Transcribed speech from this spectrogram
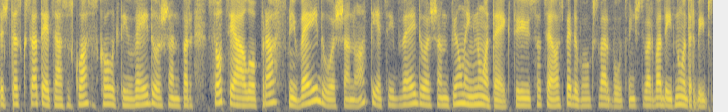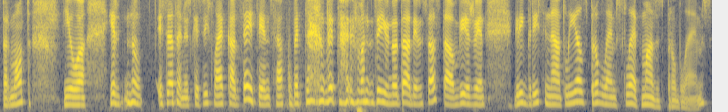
Taču tas, kas attiecās uz klases kolektīvu veidošanu, par sociālo prasmju veidošanu, attiecību veidošanu, pilnīgi noteikti sociālais pedagogs var būt. Viņš var vadīt nodarbības par motu, jo ir, nu, Es atvainojos, ka es visu laiku kādu teicienu saku, bet, bet mana dzīve no tādiem sastāv. Bieži vien grib risināt lielas problēmas, slēpt mazas problēmas.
